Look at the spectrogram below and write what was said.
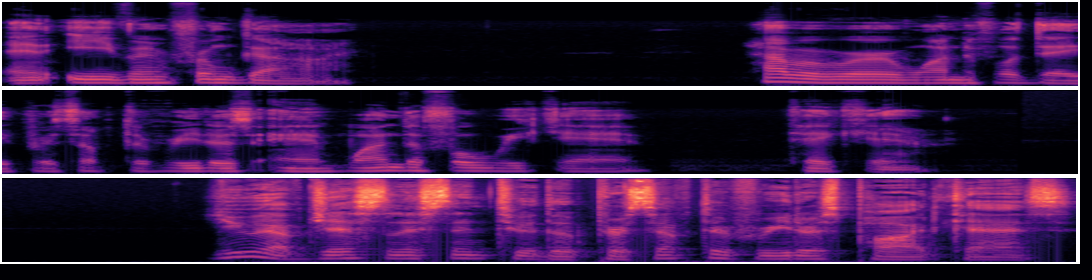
and even from God. Have a very wonderful day, Perceptive readers, and wonderful weekend. Take care. You have just listened to the Perceptive Readers podcast.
